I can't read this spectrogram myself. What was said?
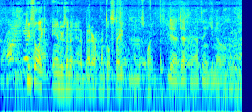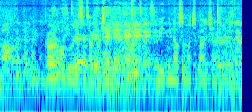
Do you feel like Andrew's in a, in a better mental state at this point? Yeah, definitely. I think, you know, growing up with Bowie since our freshman year, we, we know so much about each other. You know,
